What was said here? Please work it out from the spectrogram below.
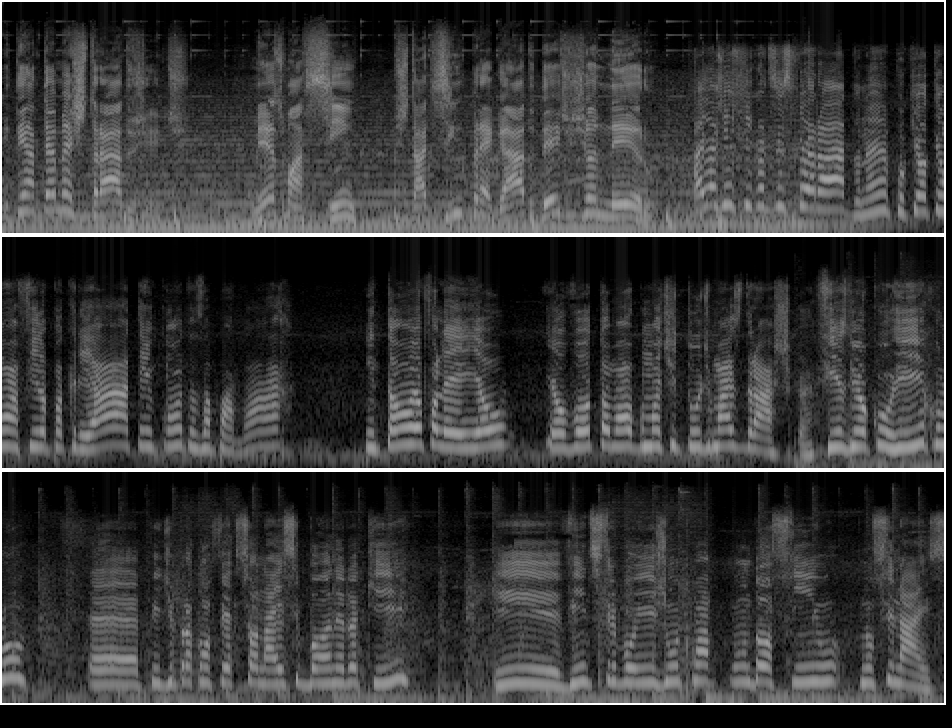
e tem até mestrado, gente. Mesmo assim, está desempregado desde janeiro. Aí a gente fica desesperado, né? Porque eu tenho uma filha para criar, tenho contas a pagar. Então eu falei, eu, eu vou tomar alguma atitude mais drástica. Fiz meu currículo, é, pedi para confeccionar esse banner aqui e vim distribuir junto com um docinho nos sinais.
